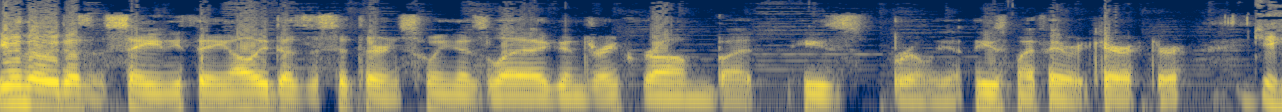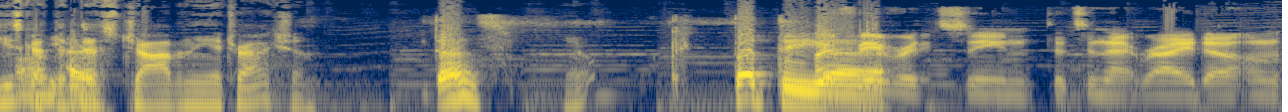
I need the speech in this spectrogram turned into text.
even though he doesn't say anything, all he does is sit there and swing his leg and drink rum. But he's brilliant. He's my favorite character. yeah he's got Um, the best job in the attraction He does. Yep. But the My uh, favorite scene that's in that ride um,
